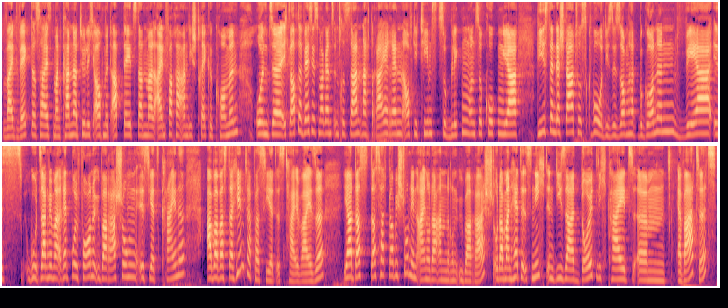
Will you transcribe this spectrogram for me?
weit weg. Das heißt, man kann natürlich auch mit Updates dann mal einfacher an die Strecke kommen. Und äh, ich glaube, da wäre es jetzt mal ganz interessant, nach drei Rennen auf die Teams zu blicken und zu gucken, ja, wie ist denn der Status quo? Die Saison hat begonnen. Wer ist, gut, sagen wir mal, Red Bull vorne, Überraschung ist jetzt keine. Aber was dahinter passiert ist teilweise, ja, das, das hat, glaube ich, schon den einen oder anderen überrascht. Oder man hätte es nicht in dieser Deutlichkeit ähm, erwartet.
